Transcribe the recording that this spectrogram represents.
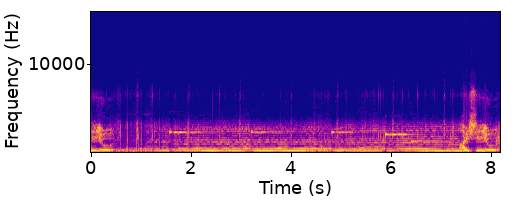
see you. I see you.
